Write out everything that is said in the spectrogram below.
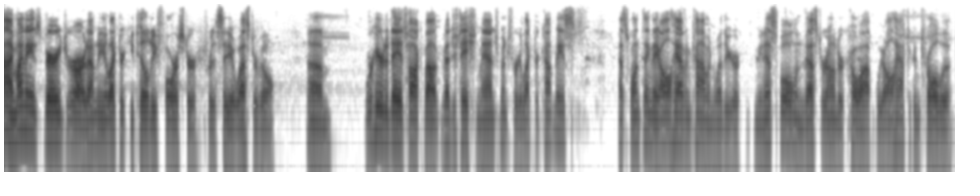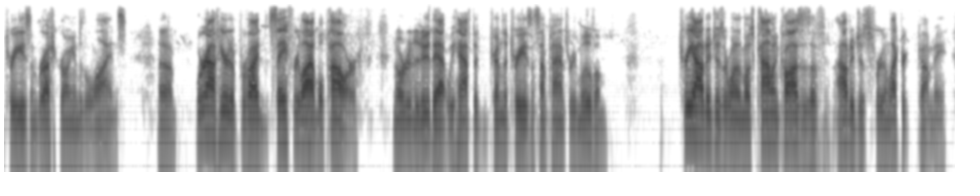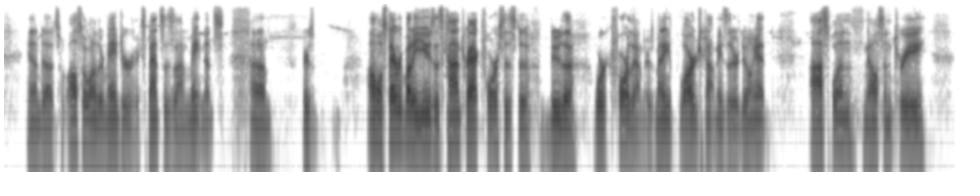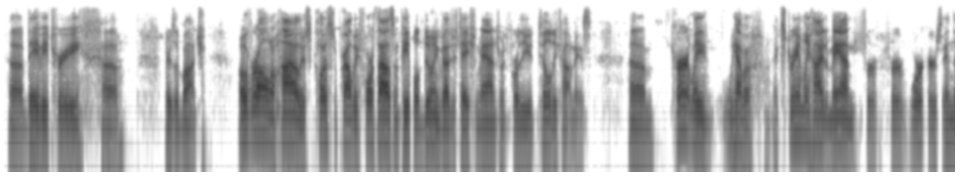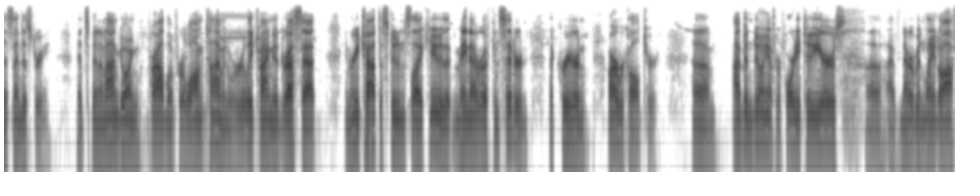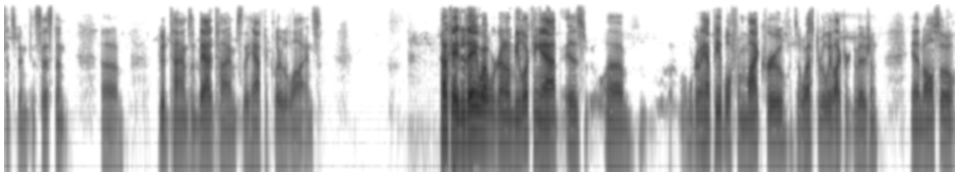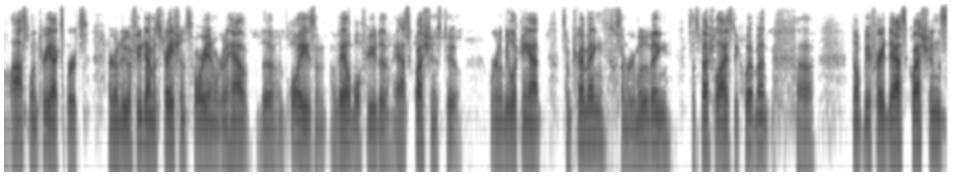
Hi, my name is Barry Gerard. I'm the electric utility forester for the city of Westerville. Um, we're here today to talk about vegetation management for electric companies. That's one thing they all have in common, whether you're municipal, investor owned, or co-op, we all have to control the trees and brush growing into the lines. Uh, we're out here to provide safe, reliable power. In order to do that, we have to trim the trees and sometimes remove them. Tree outages are one of the most common causes of outages for an electric company and uh, it's also one of their major expenses on maintenance. Um, there's almost everybody uses contract forces to do the work for them. There's many large companies that are doing it. Asplundh, Nelson Tree, uh, Davey Tree, uh, there's a bunch. Overall in Ohio, there's close to probably 4,000 people doing vegetation management for the utility companies. Um, currently, we have an extremely high demand for, for workers in this industry. It's been an ongoing problem for a long time, and we're really trying to address that and reach out to students like you that may never have considered a career in arboriculture. Um, I've been doing it for 42 years. Uh, I've never been laid off. It's been consistent. Um, good times and bad times, they have to clear the lines. Okay, today what we're going to be looking at is uh, we're going to have people from my crew, it's a Westerville Electric Division, and also Asplundh tree experts are going to do a few demonstrations for you and we're going to have the employees available for you to ask questions to. We're going to be looking at some trimming, some removing, some specialized equipment. Uh, don't be afraid to ask questions.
